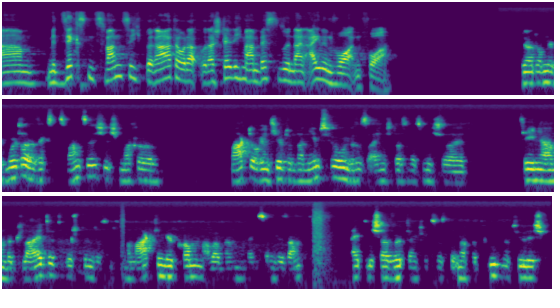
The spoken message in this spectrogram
ähm, mit 26 Berater oder, oder stell dich mal am besten so in deinen eigenen Worten vor. Ja, Dominik Multer, 26. Ich mache marktorientierte Unternehmensführung. Das ist eigentlich das, was mich seit zehn Jahren begleitet. Ursprünglich aus dem Marketing gekommen, aber wenn es dann gesamtheitlicher wird, dann kriegst du das Thema Vertrieb natürlich,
